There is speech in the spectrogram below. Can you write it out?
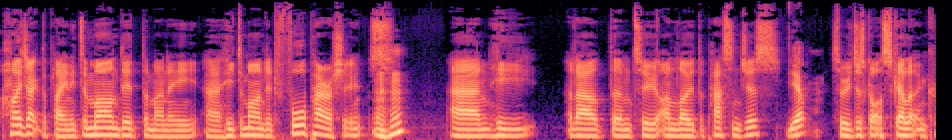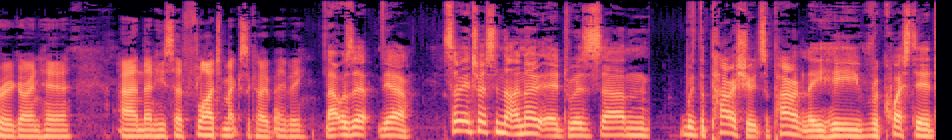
hijacked the plane. He demanded the money. Uh, he demanded four parachutes, and he allowed them to unload the passengers. Yep, So we've just got a skeleton crew going here. And then he said, fly to Mexico, baby. that was it. Yeah. So interesting that I noted was um, with the parachutes. Apparently, he requested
